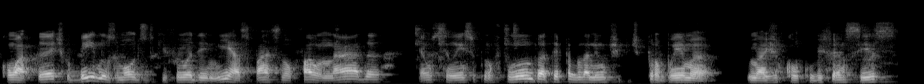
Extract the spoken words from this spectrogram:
com o Atlético, bem nos moldes do que foi o Ademir, as partes não falam nada, é um silêncio profundo, até para não dar nenhum tipo de problema, imagino, com o clube francês.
